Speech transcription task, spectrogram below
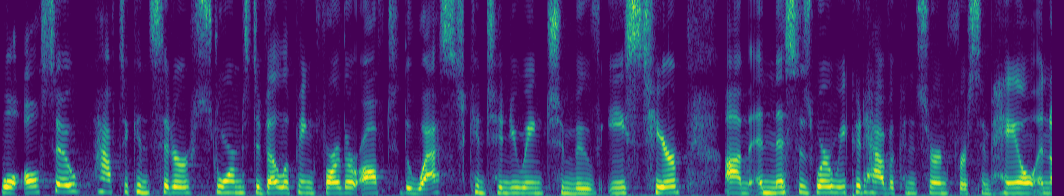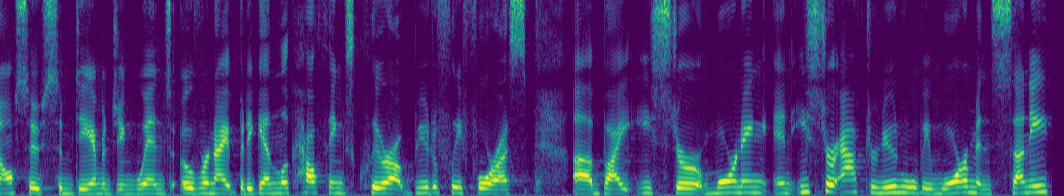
We'll also have to consider storms developing farther off to the west, continuing to move east here. Um, and this is where we could have a concern for some hail and also some damaging winds overnight. But again, look how things clear out beautifully for us uh, by Easter morning morning and Easter afternoon will be warm and sunny,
